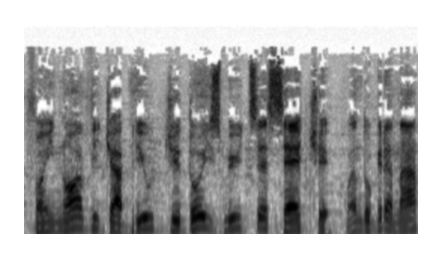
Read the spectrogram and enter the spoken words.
foi em 9 de abril de 2017, quando o Grená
